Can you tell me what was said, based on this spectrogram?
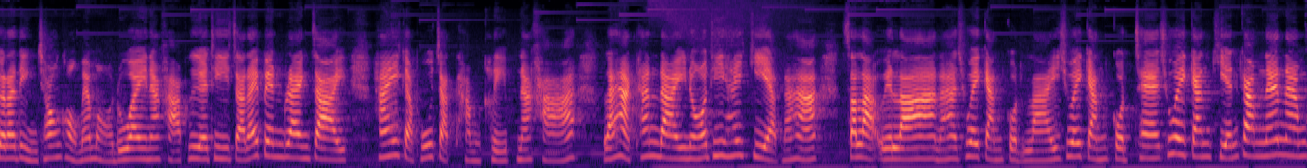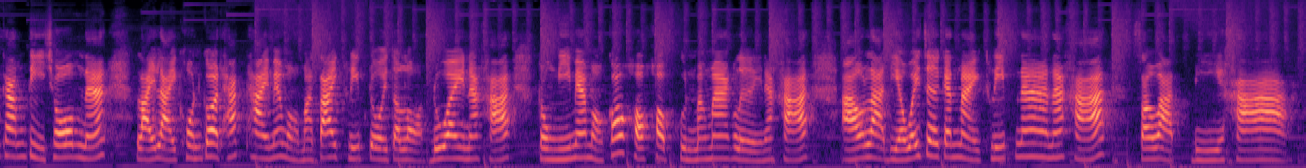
กระดิ่งช่องของแม่หมอด้วยนะคะ เพื่อที่จะได้เป็นแรงใจให้กับผู้จัดทำคลิปนะคะ และหากท่านใดเนาะที่ให้เกียรตินะคะ สละเวลานะคะช่วยกันกดไลค์ช่วยกันกดแชร์ ช่วยกันเขียนคำแนะนำคำติชมนะหลายๆ คนก็ทักทายแม่หมอมาใต้คลิปโดยตลอดด้วยนะคะ ตรงนี้แม่หมอก็ขอขอบคุณมาก ๆ เลยนะคะเอาล่ะเดี๋ยวไว้เจอกันใหม่คลิปหน้านะคะ สวัสดีค่ะ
